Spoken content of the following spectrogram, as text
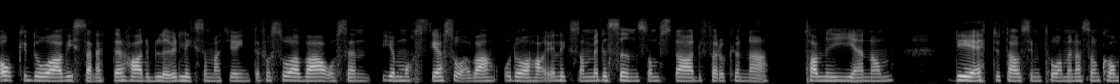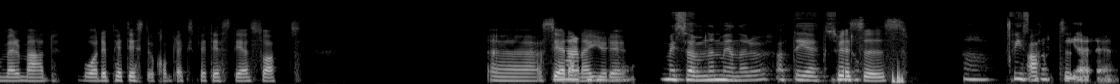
Och då vissa nätter har det blivit liksom att jag inte får sova och sen jag måste jag sova och då har jag liksom medicin som stöd för att kunna ta mig igenom. Det är ett av symptomen som kommer med både PTSD och komplex PTSD så att Eh, sedan är ju det. Med sömnen menar du? Att det är ett symptom? Precis. Ja. Finns det att... några fler,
